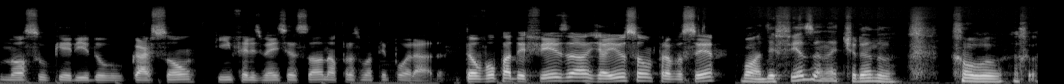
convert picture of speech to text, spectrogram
nosso querido garçom, que infelizmente é só na próxima temporada. Então vou para defesa, Jailson, para você. Bom, a defesa, né, tirando o, o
